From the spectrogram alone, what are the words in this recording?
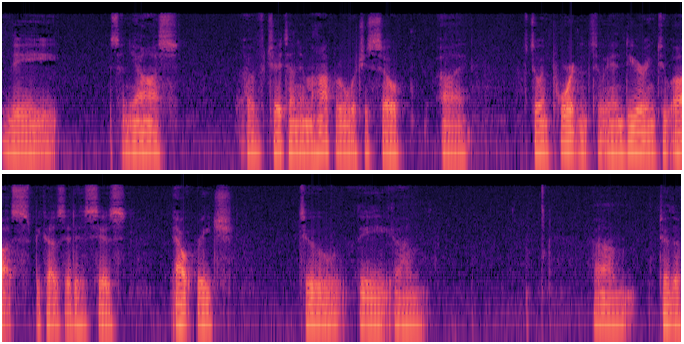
the sannyas of Chaitanya Mahaprabhu, which is so uh, so important to, and endearing to us because it is his outreach to the um, um, to the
